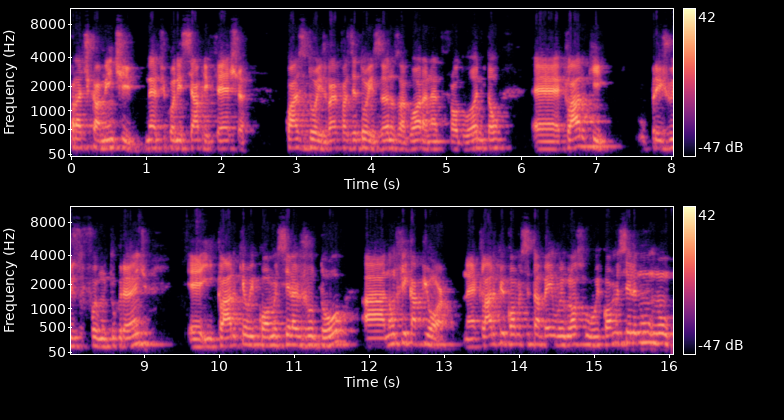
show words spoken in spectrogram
praticamente, né? Ficou nesse abre e fecha quase dois, vai fazer dois anos agora, né? No final do ano, então é claro que o prejuízo foi muito grande, é, e claro que o e-commerce ele ajudou a não ficar pior, né? Claro que o e-commerce também, o e-commerce ele não, não,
